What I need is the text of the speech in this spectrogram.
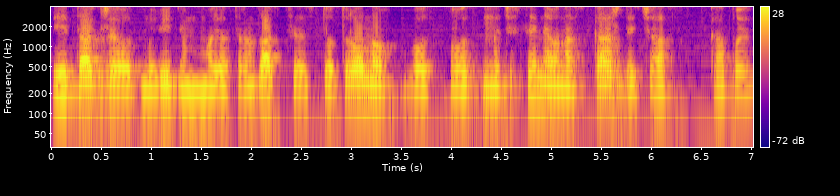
И также вот мы видим моя транзакция 100 тронов. Вот, вот начисление у нас каждый час капает.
